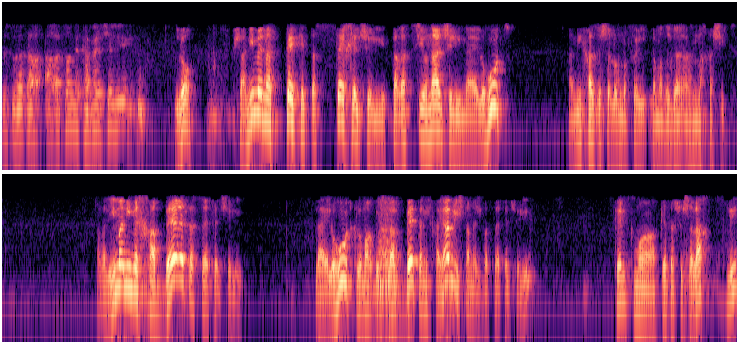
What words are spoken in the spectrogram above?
זאת אומרת, הרצון לקבל שלי... לא. כשאני מנתק את השכל שלי, את הרציונל שלי מהאלוהות, אני חז ושלום נופל למדרגה הנחשית. אבל אם אני מחבר את השכל שלי לאלוהות, כלומר בשלב ב' אני חייב להשתמש בשכל שלי, כן, כמו הקטע ששלחת לי,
